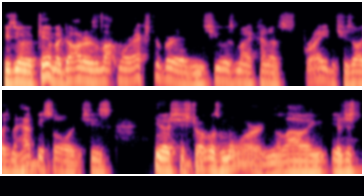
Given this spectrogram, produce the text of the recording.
he's doing okay. My daughter's a lot more extroverted and she was my kind of sprite and she's always my happy soul. And she's, you know, she struggles more and allowing, you know, just,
